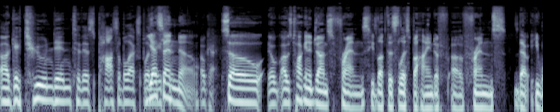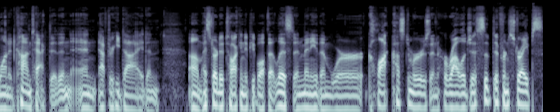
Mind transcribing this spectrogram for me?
uh, get tuned into this possible explanation? Yes and no. Okay. So I was talking to John's friends. He'd left this list behind of, of friends that he wanted contacted, and and after he died, and um, I started talking to people off that list, and many of them were clock customers and horologists of different stripes,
